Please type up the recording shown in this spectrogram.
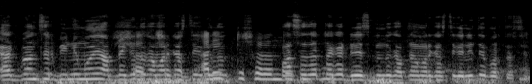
অ্যাডভান্সের বিনিময়ে আপনি কিন্তু আমার কাছ থেকে আর কিন্তু একটু সরান তো। পাঁচ হাজার টাকা ড্রেস কিন্তু আপনি আমার কাছ থেকে নিতে পারতেছেন।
